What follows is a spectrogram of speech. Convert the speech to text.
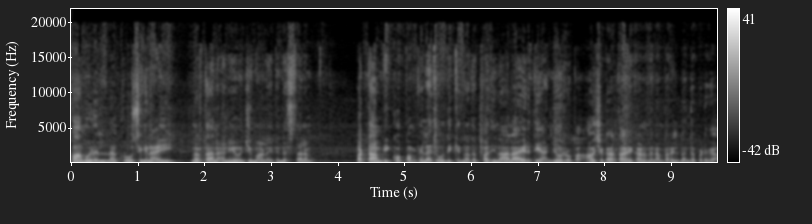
ഫാമുകളിലെല്ലാം ക്രോസിങ്ങിനായി നിർത്താൻ അനുയോജ്യമാണ്. ഇതിന്റെ സ്ഥലം പട്ടാമ്പി കൊപ്പം വില ചോദിക്കുന്നത് പതിനാലായിരത്തി അഞ്ഞൂറ് രൂപ. ആവശ്യക്കാർ താഴെ കാണുന്ന നമ്പറിൽ ബന്ധപ്പെടുക.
